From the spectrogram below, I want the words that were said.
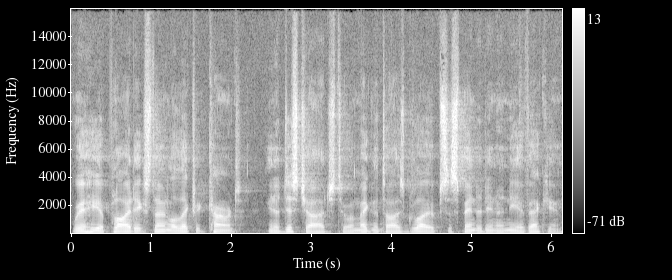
where he applied external electric current in a discharge to a magnetised globe suspended in a near vacuum.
